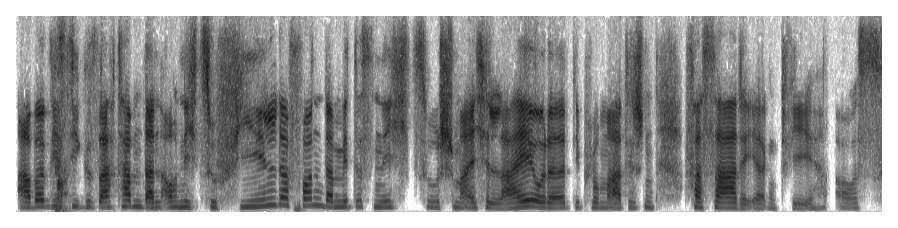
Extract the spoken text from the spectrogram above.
Aber wie ja. Sie gesagt haben, dann auch nicht zu viel davon, damit es nicht zu Schmeichelei oder diplomatischen Fassade irgendwie aus,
